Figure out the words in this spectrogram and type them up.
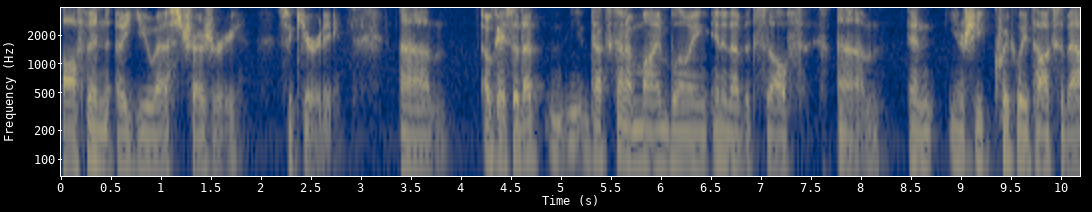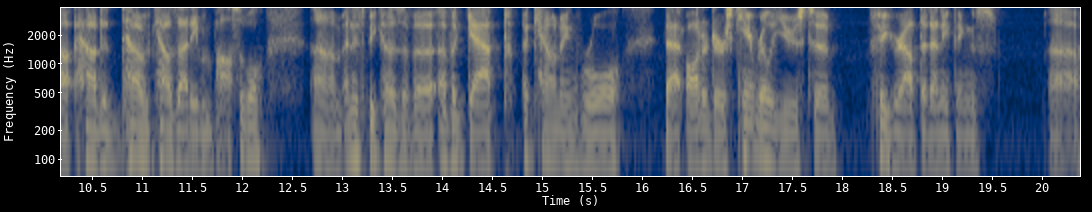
often a U.S. Treasury security. Um, okay, so that that's kind of mind blowing in and of itself. Um, and you know she quickly talks about how did how how's that even possible? Um, and it's because of a of a GAAP accounting rule that auditors can't really use to figure out that anything's uh,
